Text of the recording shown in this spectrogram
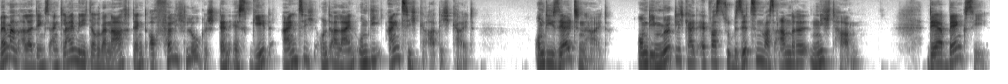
wenn man allerdings ein klein wenig darüber nachdenkt, auch völlig logisch, denn es geht einzig und allein um die Einzigartigkeit, um die Seltenheit, um die Möglichkeit, etwas zu besitzen, was andere nicht haben. Der Banksy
